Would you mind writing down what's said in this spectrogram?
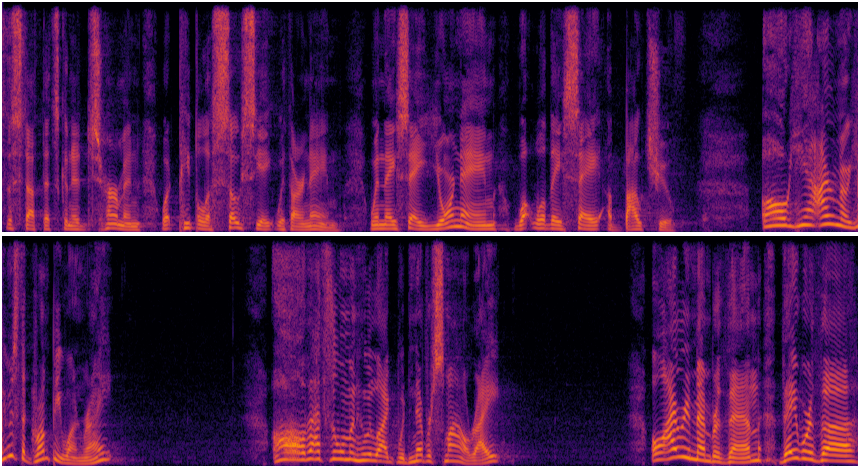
the stuff that's going to determine what people associate with our name. When they say your name, what will they say about you? Oh, yeah, I remember. He was the grumpy one, right? Oh, that's the woman who like would never smile, right? Oh, I remember them. They were the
